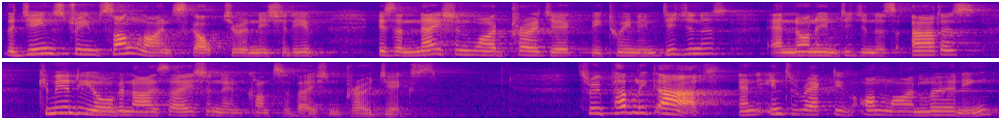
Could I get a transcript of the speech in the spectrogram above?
the Gene Stream Songline Sculpture Initiative is a nationwide project between Indigenous and non Indigenous artists, community organisation, and conservation projects. Through public art and interactive online learning,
